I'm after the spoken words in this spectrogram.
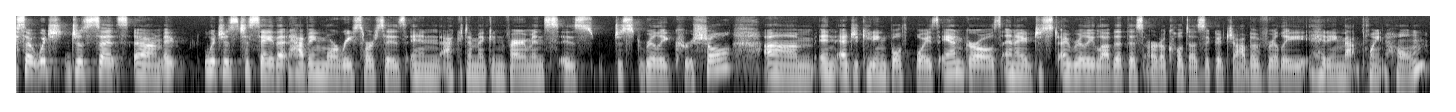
so, which just says, um, it, which is to say that having more resources in academic environments is just really crucial um, in educating both boys and girls. And I just, I really love that this article does a good job of really hitting that point home.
